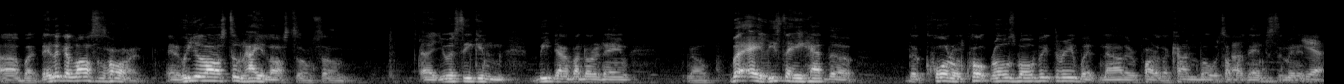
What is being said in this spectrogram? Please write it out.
Uh, but they look at losses hard, and who you lost to and how you lost to them. So, uh, USC getting beat down by Notre Dame, you know. But hey, at least they had the the quote unquote Rose Bowl victory. But now they're part of the Cotton Bowl. We'll talk about that in just a minute. Yeah.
